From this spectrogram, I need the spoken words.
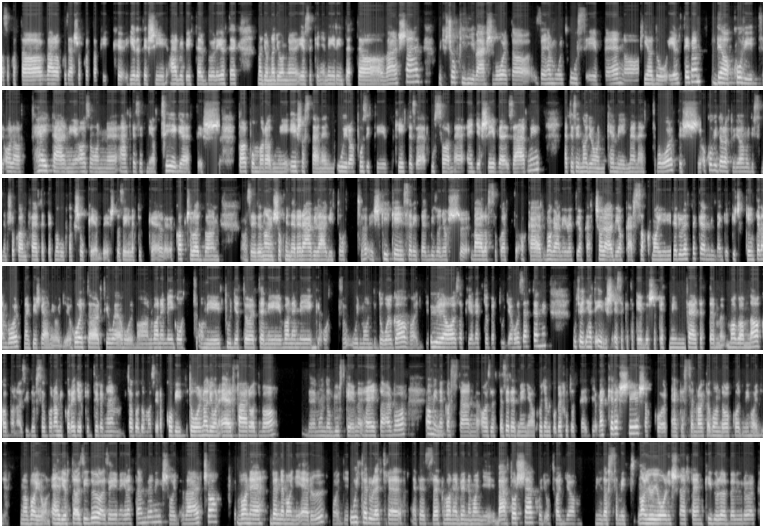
azokat a vállalkozásokat, akik hirdetési árbevételből éltek, nagyon-nagyon érzékenyen érintette a válság. Úgyhogy sok kihívás volt az elmúlt húsz évben a kiadó életében, de a COVID alatt helytállni, azon átvezetni a céget, és talpon maradni, és aztán egy újra pozitív 2021-es évvel zárni, hát ez egy nagyon kemény menet volt, és a Covid alatt ugye amúgy is szerintem sokan feltettek maguknak sok kérdést az életükkel kapcsolatban, azért nagyon sok mindenre rávilágított és ki kényszerített bizonyos válaszokat, akár magánéleti, akár családi, akár szakmai területeken. Mindenki egy kicsit kénytelen volt megvizsgálni, hogy hol tart, jó-e, hol van, van-e még ott, ami tudja tölteni, van-e még ott úgymond dolga, vagy ő-e az, aki a legtöbbet tudja hozzátenni. Úgyhogy hát én is ezeket a kérdéseket mind feltettem magamnak abban az időszakban, amikor egyébként tényleg nem tagadom azért a Covid-tól nagyon elfáradva, de mondom büszkén helytálva, aminek aztán az lett az eredménye, hogy amikor befutott egy megkeresés, akkor elkezdtem rajta gondolkodni, hogy na vajon eljött az idő az én életemben is, hogy váltsak, van-e bennem annyi erő, hogy új területre evezzek, van-e bennem annyi bátorság, hogy ott hagyjam mindazt, amit nagyon jól ismertem kívülről belülről,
